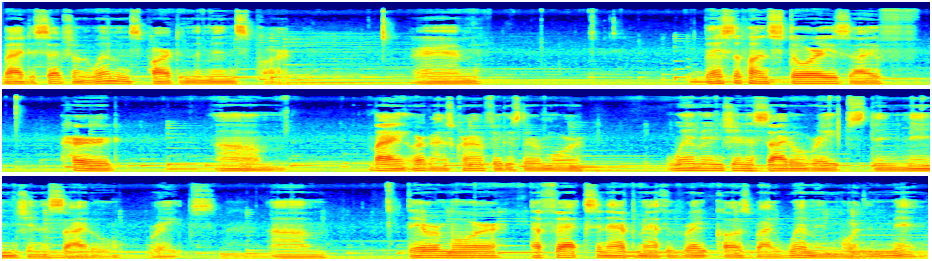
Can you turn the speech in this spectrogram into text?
by deception on the women's part than the men's part. And based upon stories I've heard um, by organized crime figures, there were more women genocidal rapes than men genocidal rapes. Um, there were more effects and aftermath of rape caused by women more than men.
